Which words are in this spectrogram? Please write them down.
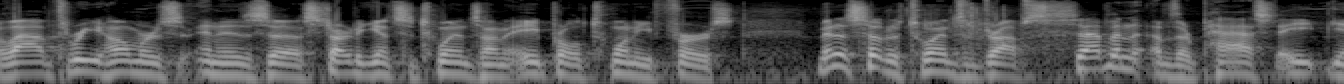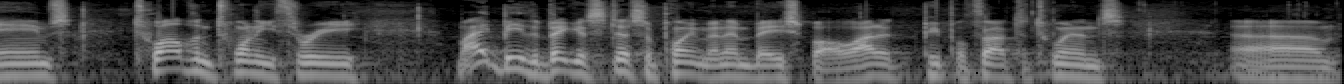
allowed three homers in his uh, start against the Twins on April 21st. Minnesota Twins have dropped seven of their past eight games, 12 and 23. Might be the biggest disappointment in baseball. A lot of people thought the Twins, um,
